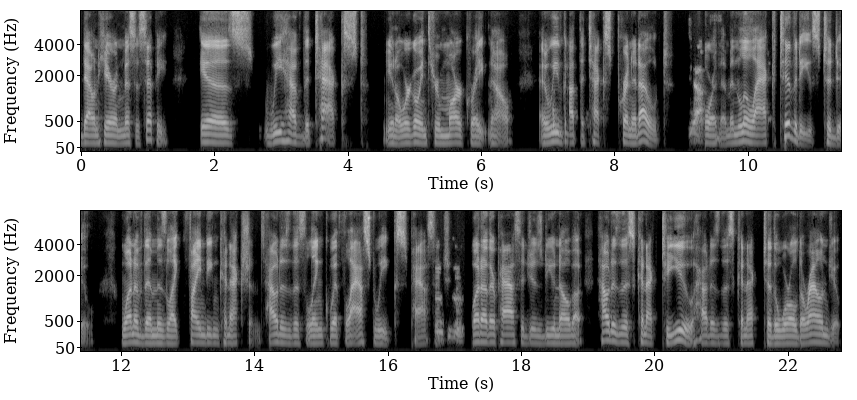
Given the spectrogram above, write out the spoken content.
down here in Mississippi is we have the text. You know, we're going through Mark right now, and we've got the text printed out yeah. for them and little activities to do. One of them is like finding connections. How does this link with last week's passage? Mm-hmm. What other passages do you know about? How does this connect to you? How does this connect to the world around you?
